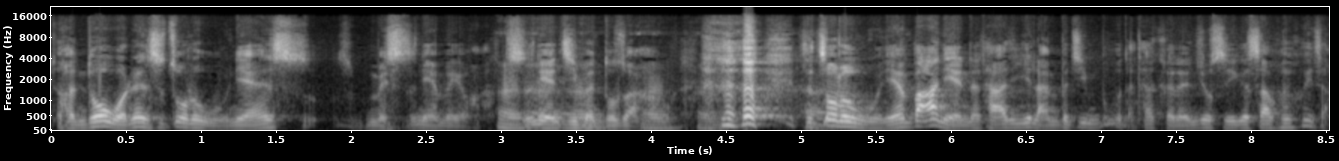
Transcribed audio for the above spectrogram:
很多我认识做了五年十没十年没有啊，嗯十年基本都转嗯行。这做了五年八年的，他依然不进步的，他可能就是一个商会会长，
